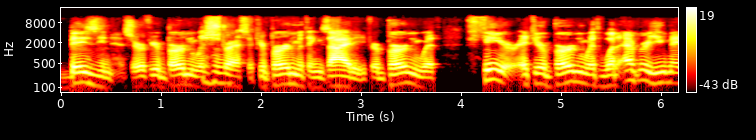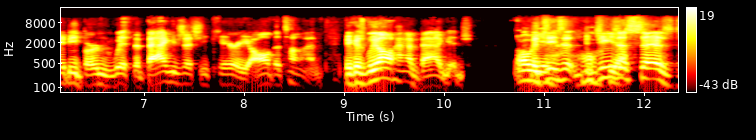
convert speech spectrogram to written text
busyness, or if you're burdened with Mhm. stress, if you're burdened with anxiety, if you're burdened with fear, if you're burdened with whatever you may be burdened with, the baggage that you carry all the time, because we all have baggage. Oh But yeah. Jesus, Oh, Jesus says,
